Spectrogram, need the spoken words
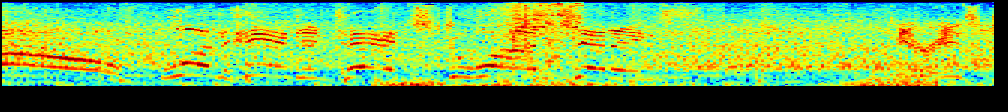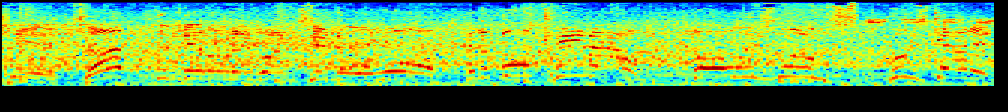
Oh, one-handed catch. Juwan Jennings. Here his kids. Up the middle, he runs into a wall. And the ball came out. Ball is loose. Who's got it?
